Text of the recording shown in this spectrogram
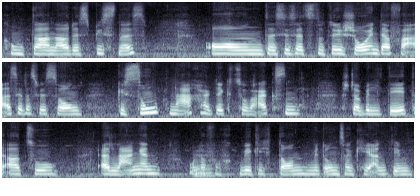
kommt dann auch das Business. Und es ist jetzt natürlich schon in der Phase, dass wir sagen, gesund, nachhaltig zu wachsen, Stabilität auch zu erlangen und mhm. einfach wirklich dann mit unserem Kernteam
